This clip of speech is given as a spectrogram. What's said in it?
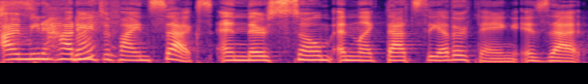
I mean, how do you define sex? And there's so, and like that's the other thing is that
